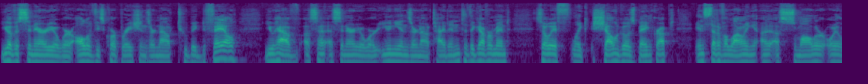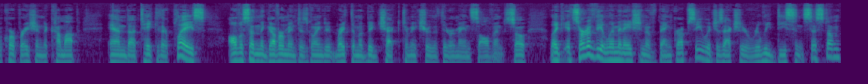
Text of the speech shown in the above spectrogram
you have a scenario where all of these corporations are now too big to fail. You have a, a scenario where unions are now tied into the government. So if like shell goes bankrupt instead of allowing a, a smaller oil corporation to come up and uh, take their place, all of a sudden the government is going to write them a big check to make sure that they remain solvent. So, like, it's sort of the elimination of bankruptcy, which is actually a really decent system.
